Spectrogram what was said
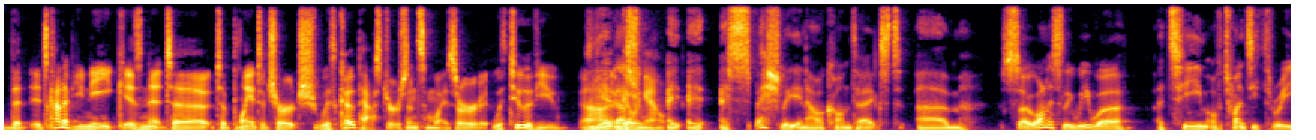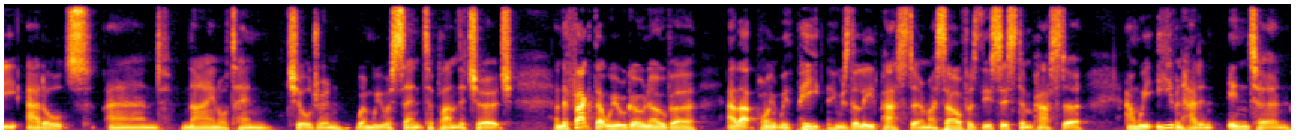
That it's kind of unique, isn't it, to to plant a church with co-pastors in some ways, or with two of you uh, going out. Especially in our context. Um, so honestly, we were a team of 23 adults and nine or 10 children when we were sent to plant the church. And the fact that we were going over at that point with Pete, who was the lead pastor, and myself as the assistant pastor, and we even had an intern.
